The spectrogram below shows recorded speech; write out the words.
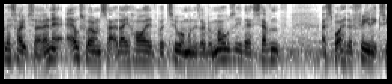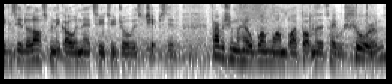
let's hope so. And elsewhere on Saturday, Hythe were 2 1 winners over Molesey. They're seventh. A spot ahead of Phoenix. You can see the last minute goal in their 2 2 draw with Chipstead. Faversham were held 1 1 by bottom of the table Shoreham.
